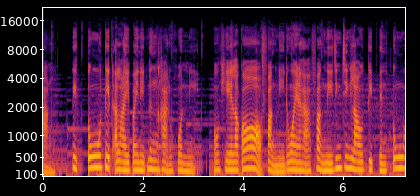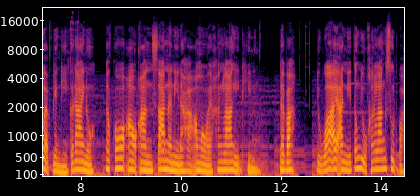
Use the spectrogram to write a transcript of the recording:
าง ติดตู้ติดอะไรไปนิดนึงค่ะทุกคนนี่ โอเคแล้วก็ฝั่งนี้ด้วยนะคะ ฝั่งนี้จริง ๆ เราติดเป็นตู้แบบอย่างนี้ก็ได้เนอะแล้วก็เอาอันสั้นอันนี้นะคะ เอามาไว้ข้างล่างอีกทีหนึ่งได้ปะหรือว่าไออันนี้ต้องอยู่ข้างล่างสุดวะ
